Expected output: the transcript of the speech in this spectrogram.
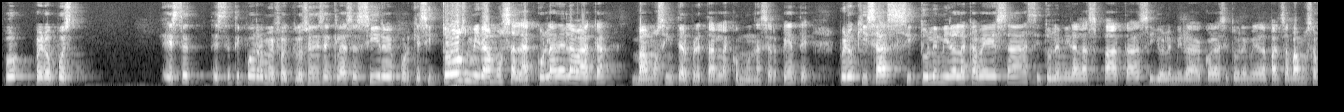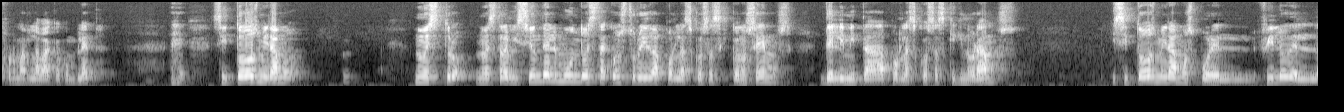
Por- pero pues este, este tipo de ramificaciones en clases sirve porque si todos miramos a la cola de la vaca, vamos a interpretarla como una serpiente. Pero quizás si tú le miras la cabeza, si tú le miras las patas, si yo le miro la cola, si tú le miras la panza, vamos a formar la vaca completa. si todos miramos, nuestro, nuestra visión del mundo está construida por las cosas que conocemos, delimitada por las cosas que ignoramos. Y si todos miramos por el filo del,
